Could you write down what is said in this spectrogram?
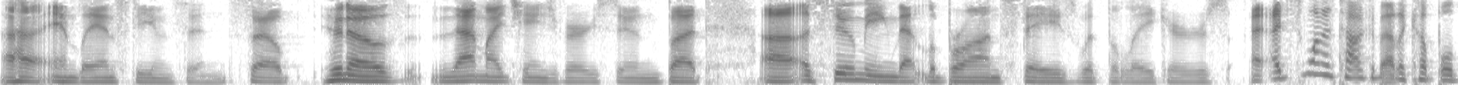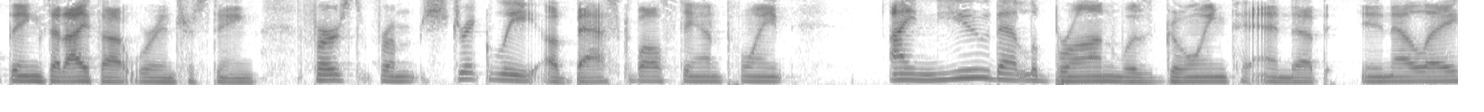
uh, and Lance Stephenson. So who knows? That might change very soon. But uh, assuming that LeBron stays with the Lakers, I, I just want to talk about a couple things that I thought were interesting. First, from strictly a basketball standpoint, I knew that LeBron was going to end up in LA,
